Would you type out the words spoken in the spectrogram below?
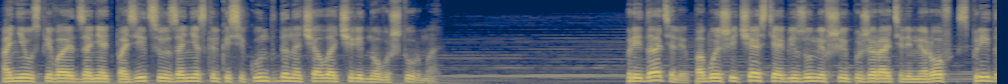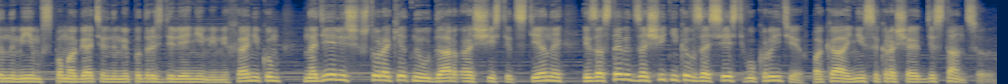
Они успевают занять позицию за несколько секунд до начала очередного штурма. Предатели, по большей части обезумевшие пожиратели миров с приданными им вспомогательными подразделениями механикум, надеялись, что ракетный удар расчистит стены и заставит защитников засесть в укрытиях, пока они сокращают дистанцию.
